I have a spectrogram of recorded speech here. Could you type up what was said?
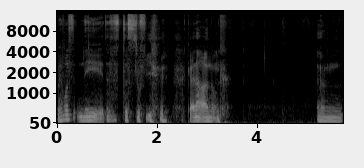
wer muss, nee, das ist, das ist zu viel. Keine Ahnung. Ähm,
